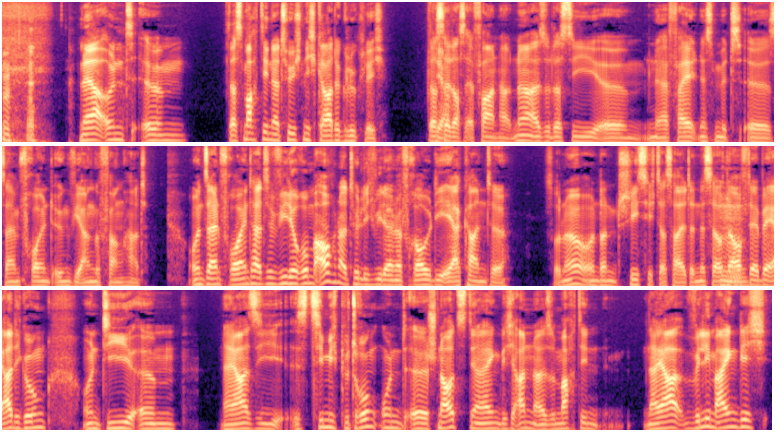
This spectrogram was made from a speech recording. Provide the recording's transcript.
naja, und ähm, das macht ihn natürlich nicht gerade glücklich, dass Ja. er das erfahren hat, ne? Also, dass sie ähm, ein Verhältnis mit äh, seinem Freund irgendwie angefangen hat. Und sein Freund hatte wiederum auch natürlich wieder eine Frau, die er kannte. So, ne? Und dann schließt sich das halt. Dann ist er auch da Mhm. auf der Beerdigung und die, ähm, naja, sie ist ziemlich betrunken und äh, schnauzt ihn eigentlich an. Also macht ihn, naja, will ihm eigentlich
